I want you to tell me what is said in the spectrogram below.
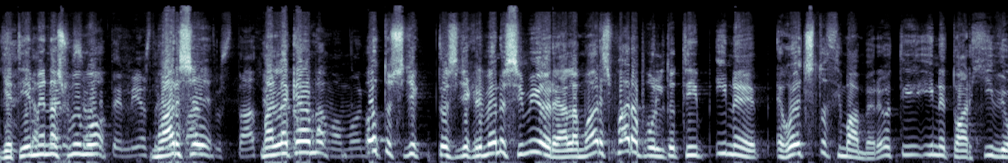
Γιατί εμένα, ας πούμε, μου, μου άρεσε. Μαλάκα μου. Ό, το, συγκεκ... το συγκεκριμένο σημείο, ρε, αλλά μου άρεσε πάρα πολύ το ότι είναι. Εγώ έτσι το θυμάμαι, ρε, ότι είναι το αρχίδιο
